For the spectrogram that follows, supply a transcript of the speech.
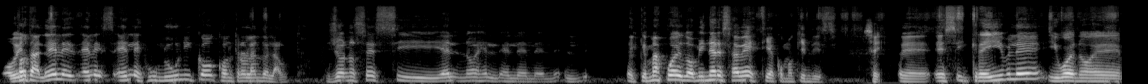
total. Él, él, es, él es un único controlando el auto yo no sé si él no es el, que más puede dominar esa bestia, como quien dice. Sí. Eh, es increíble y bueno, eh,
